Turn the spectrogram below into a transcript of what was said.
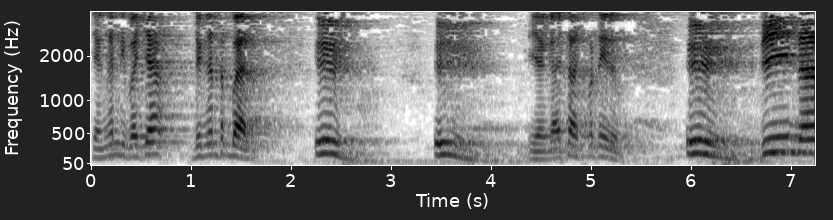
Jangan dibaca dengan tebal. Ih, ih. Ya nggak usah seperti itu. Ih, dina.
